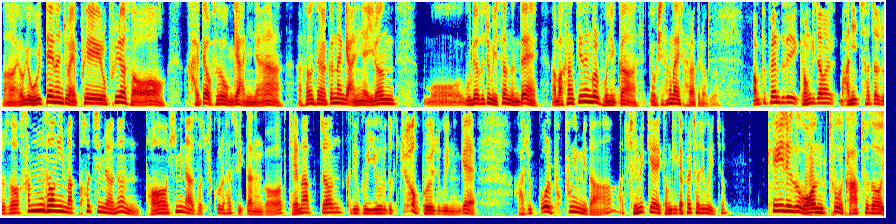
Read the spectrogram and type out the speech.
아, 여기 올 때는 좀 FA로 풀려서 갈 데 없어서 온 게 아니냐, 아, 선수생활 끝난 게 아니냐 이런 뭐 우려도 좀 있었는데 아, 막상 뛰는 걸 보니까 역시 상당히 잘하더라고요. 아무튼 팬들이 경기장을 많이 찾아줘서 함성이 막 커지면은 더 힘이 나서 축구를 할 수 있다는 것. 개막전 그리고 그 이후로도 쭉 보여주고 있는 게 아주 골 폭풍입니다. 아주 재밌게 경기가 펼쳐지고 있죠. K리그 1, 2 다 합쳐서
